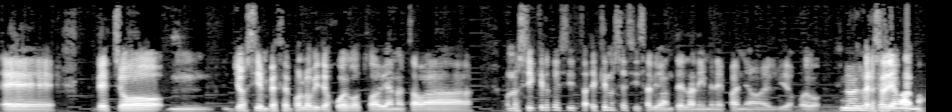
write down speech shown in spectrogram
Eh, de hecho, mm, yo sí empecé por los videojuegos, todavía no estaba... Bueno, sí creo que sí, está- es que no sé si salió antes el anime en España o el videojuego. No, el, Pero salió más.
